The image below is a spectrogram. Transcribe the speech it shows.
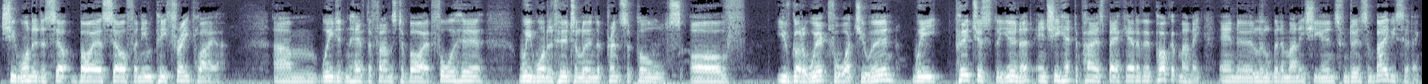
she wanted to sell, buy herself an MP3 player. Um, we didn't have the funds to buy it for her. We wanted her to learn the principles of you've got to work for what you earn. We purchased the unit and she had to pay us back out of her pocket money and a little bit of money she earns from doing some babysitting.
